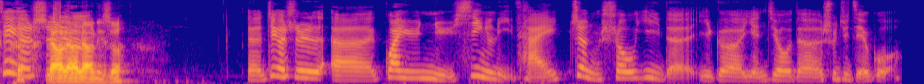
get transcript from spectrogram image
这个是 聊聊聊，你说。呃，这个是呃关于女性理财正收益的一个研究的数据结果。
